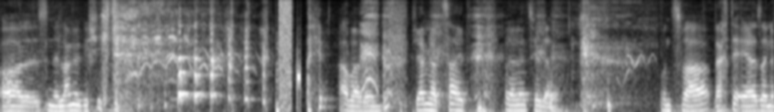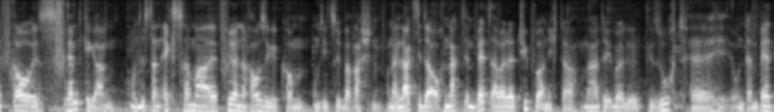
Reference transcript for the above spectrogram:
oh, das ist eine lange Geschichte. Aber dann, die haben ja Zeit. Und dann erzählt er. Und zwar dachte er, seine Frau ist fremdgegangen und ist dann extra mal früher nach Hause gekommen, um sie zu überraschen. Und dann lag sie da auch nackt im Bett, aber der Typ war nicht da. Und dann hat er überall ge- gesucht, äh, unterm Bett,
